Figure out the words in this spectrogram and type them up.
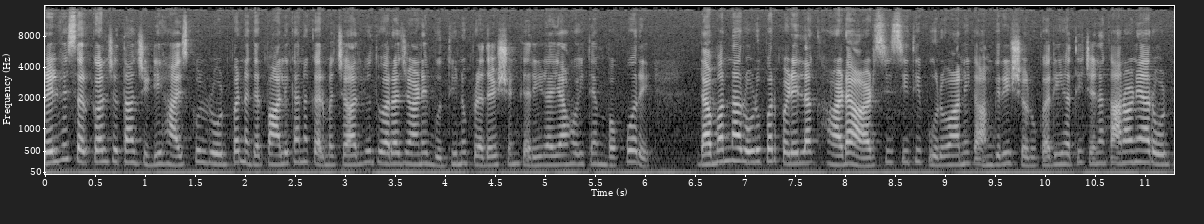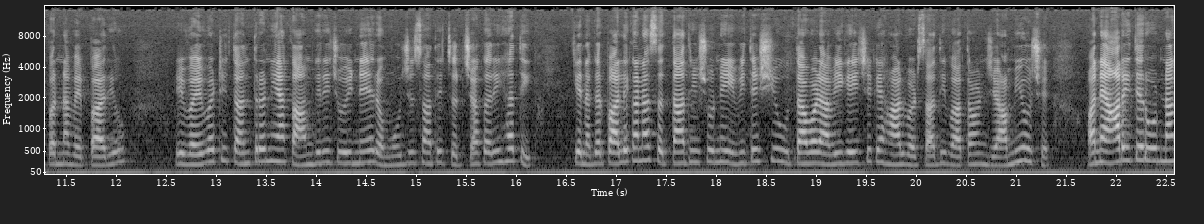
રેલવે સર્કલ જતા જીડી હાઈસ્કૂલ રોડ પર નગરપાલિકાના કર્મચારીઓ દ્વારા જાણે બુદ્ધિનું પ્રદર્શન કરી રહ્યા હોય તેમ બપોરે ડામરના રોડ ઉપર પડેલા ખાડા આરસીસીથી પૂરવાની કામગીરી શરૂ કરી હતી, જેના કારણે આ રોડ પરના વેપારીઓ એ વહીવટી તંત્રની આ કામગીરી જોઈને રમૂજ સાથે ચર્ચા કરી હતી કે નગરપાલિકાના સત્તાધીશોને એવી રીતે શી ઉતાવળ આવી ગઈ છે કે હાલ વરસાદી વાતાવરણ જામ્યું છે અને આ રીતે રોડના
